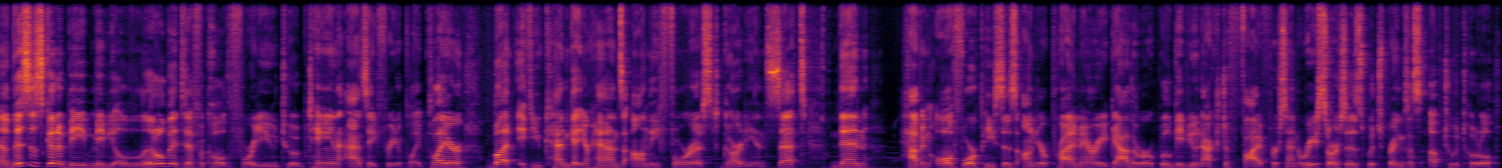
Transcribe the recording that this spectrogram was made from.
Now this is going to be maybe a little bit difficult for you to obtain as a free-to-play player but if you can get your hands on the forest guardian set then having all four pieces on your primary gatherer will give you an extra 5% resources which brings us up to a total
